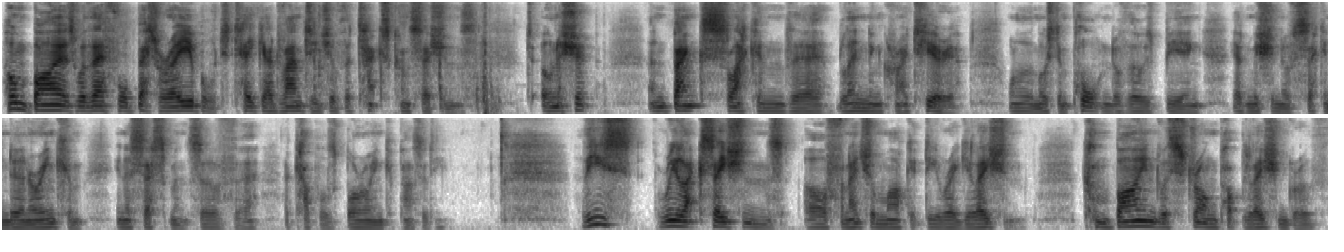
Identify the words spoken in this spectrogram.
Home buyers were therefore better able to take advantage of the tax concessions to ownership, and banks slackened their lending criteria, one of the most important of those being the admission of second earner income in assessments of uh, a couple's borrowing capacity. These relaxations of financial market deregulation, combined with strong population growth,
